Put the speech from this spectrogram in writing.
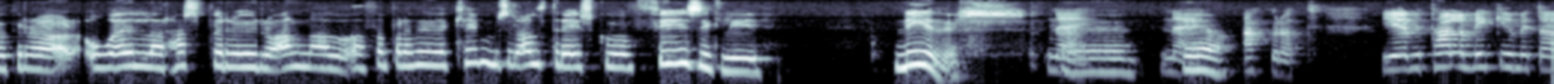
einhverjar óeðlar hasperur og annað og það bara því að það kemur sér aldrei sko physically niður Nei, Eh, Nei, já. akkurat. Ég hef talað mikið um þetta,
